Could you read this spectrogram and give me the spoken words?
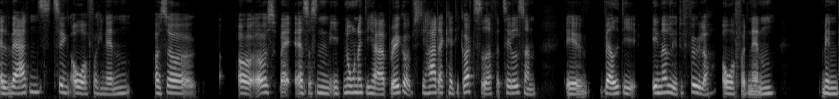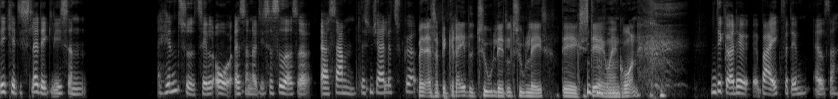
alverdens ting over for hinanden. Og så og også, altså sådan i nogle af de her breakups, de har, der kan de godt sidde og fortælle sådan, øh, hvad de inderligt føler over for den anden. Men det kan de slet ikke lige sådan hentyde til, over, altså når de så sidder og så er sammen. Det synes jeg er lidt skørt. Men altså begrebet too little, too late, det eksisterer jo af en grund. Men det gør det bare ikke for dem, altså.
